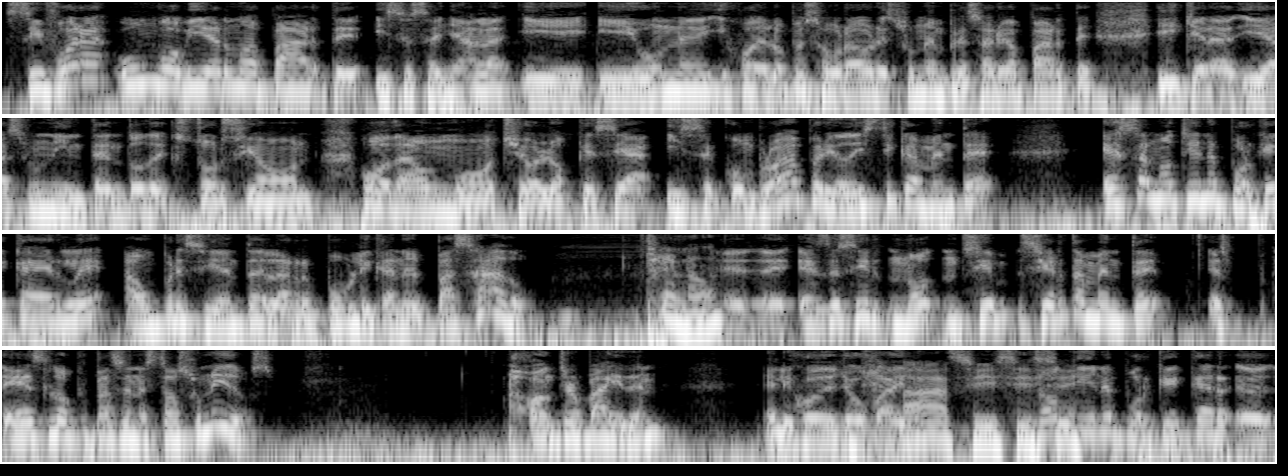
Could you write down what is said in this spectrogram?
si fuera un gobierno aparte y se señala y, y un eh, hijo de López Obrador es un empresario aparte y quiera y hace un intento de extorsión o da un moche o lo que sea y se comprueba periodísticamente, esa no tiene por qué caerle a un presidente de la República en el pasado. sí, ¿no? Eh, eh, es decir, no ci- ciertamente es, es lo que pasa en Estados Unidos. Hunter Biden, el hijo de Joe Biden, Ah, sí, sí, no sí. tiene por qué car- eh,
